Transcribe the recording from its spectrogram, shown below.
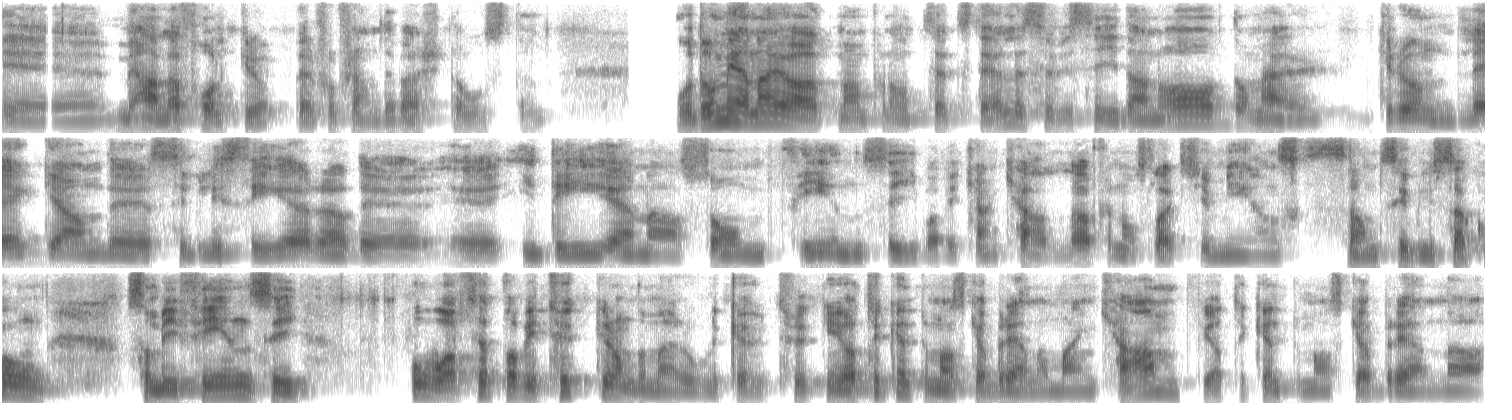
eh, med alla folkgrupper, få fram det värsta hos den. Och då menar jag att man på något sätt ställer sig vid sidan av de här grundläggande civiliserade eh, idéerna som finns i vad vi kan kalla för någon slags gemensam civilisation som vi finns i Oavsett vad vi tycker om de här olika uttrycken. Jag tycker inte man ska bränna Mein Kampf, jag tycker inte man ska bränna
